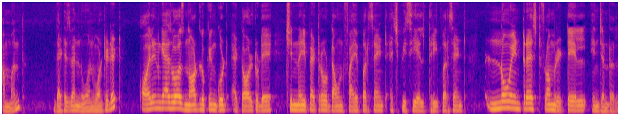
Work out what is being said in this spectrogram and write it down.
a month. That is when no one wanted it. Oil and gas was not looking good at all today. Chennai Petro down 5%, HPCL 3% no interest from retail in general.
